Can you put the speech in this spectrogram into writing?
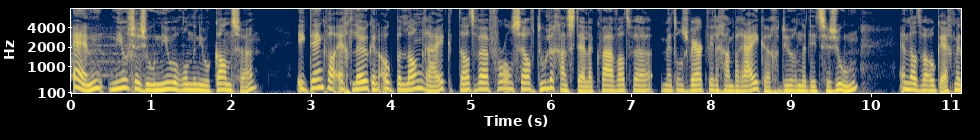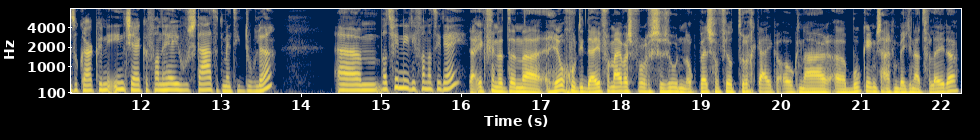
En nieuw seizoen, nieuwe ronde, nieuwe kansen. Ik denk wel echt leuk en ook belangrijk dat we voor onszelf doelen gaan stellen qua wat we met ons werk willen gaan bereiken gedurende dit seizoen. En dat we ook echt met elkaar kunnen inchecken van hey, hoe staat het met die doelen? Ehm, wat vinden jullie van dat idee? Ja, ik vind het een eh, heel goed idee. Voor mij was vorig seizoen nog best wel veel terugkijken ook naar eh, boekings, eigenlijk een beetje naar het verleden.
